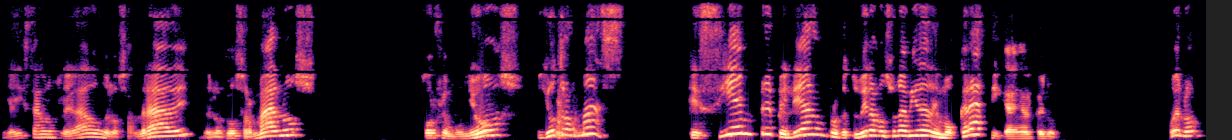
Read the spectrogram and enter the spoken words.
Y ahí están los legados de los Andrade, de los dos hermanos, Jorge Muñoz y otros más que siempre pelearon porque tuviéramos una vida democrática en el Perú. Bueno,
